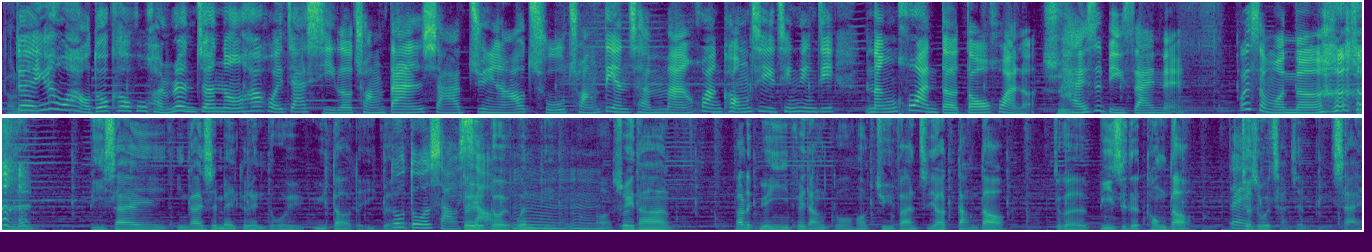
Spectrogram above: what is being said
当然。对，因为我好多客户很认真哦，他回家洗了床单、杀菌，然后除床垫尘螨、换空气清净机，能换的都换了，是还是鼻塞呢？为什么呢？其实鼻塞应该是每个人都会遇到的一个多多少少都有问题，嗯哦，所以它它的原因非常多哈。举凡只要挡到这个鼻子的通道。就是会产生鼻塞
